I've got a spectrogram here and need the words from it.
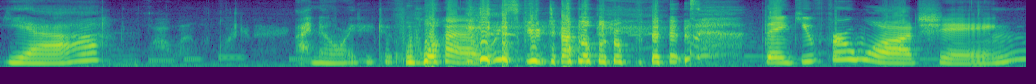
yeah. Wow, I look like an egg. I know I do too. Wow, we scoot down a little bit. Thank you for watching.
